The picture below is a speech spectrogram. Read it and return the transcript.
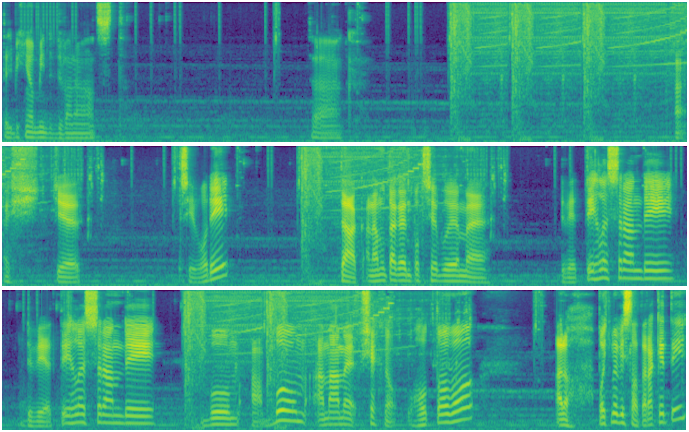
teď bych měl mít 12. Tak. A ještě tři vody. Tak a na mutagen potřebujeme dvě tyhle srandy, dvě tyhle srandy, bum a bum a máme všechno hotovo. Ano, pojďme vyslat rakety.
